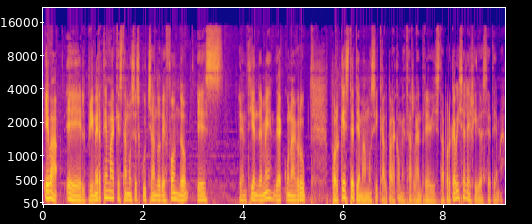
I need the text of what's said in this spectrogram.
Eva, el primer tema que estamos escuchando de fondo es Enciéndeme de Acuna Group. ¿Por qué este tema musical para comenzar la entrevista? ¿Por qué habéis elegido este tema?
